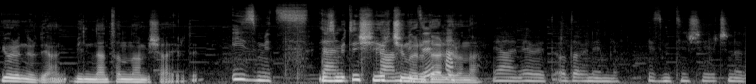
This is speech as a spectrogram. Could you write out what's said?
görünürdü yani bilinen tanınan bir şairdi. İzmit'ten İzmit'in şiir çınarı de- derler ona. Yani evet o da önemli. İzmit'in şiir çınarı.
